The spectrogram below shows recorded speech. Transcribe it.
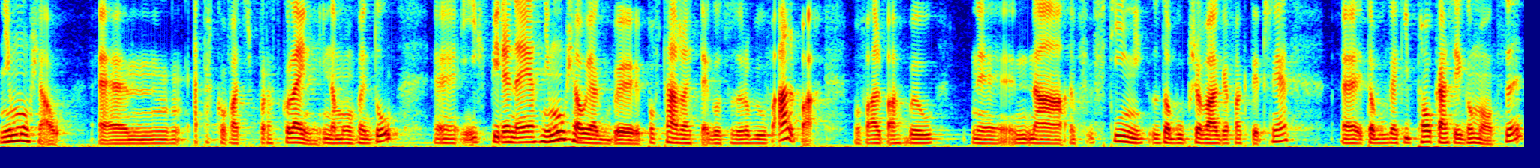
nie musiał em, atakować po raz kolejny i na momentu e, i w Pirenejach nie musiał jakby powtarzać tego, co zrobił w Alpach, bo w Alpach był E, na, w Tini zdobył przewagę faktycznie. E, to był taki pokaz jego mocy.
